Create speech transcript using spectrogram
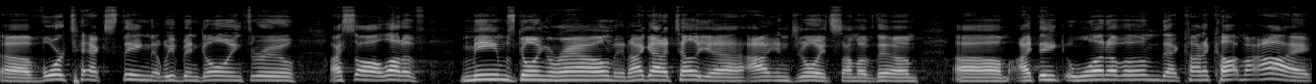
uh, vortex thing that we've been going through. I saw a lot of memes going around, and I got to tell you, I enjoyed some of them. Um, I think one of them that kind of caught my eye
